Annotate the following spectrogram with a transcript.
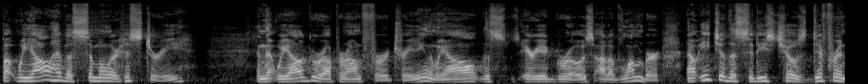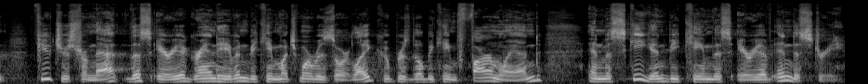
But we all have a similar history in that we all grew up around fur trading and we all, this area grows out of lumber. Now, each of the cities chose different futures from that. This area, Grand Haven, became much more resort like, Coopersville became farmland, and Muskegon became this area of industry.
